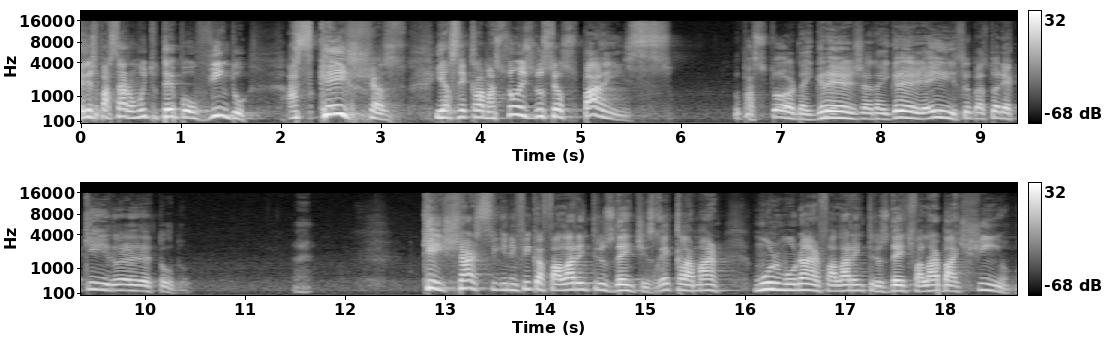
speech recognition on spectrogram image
eles passaram muito tempo ouvindo as queixas e as reclamações dos seus pais, do pastor, da igreja, da igreja, isso, o pastor é aquilo, é tudo. É. Queixar significa falar entre os dentes, reclamar murmurar, falar entre os dentes, falar baixinho.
